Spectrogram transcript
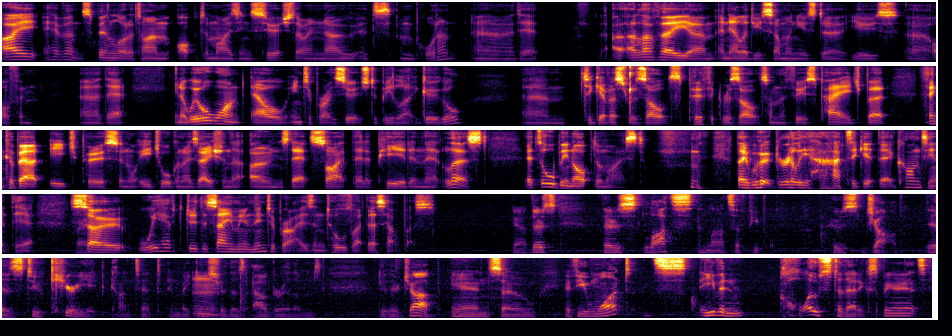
I haven't spent a lot of time optimizing search, though I know it's important. Uh, that I, I love a um, analogy someone used to use uh, often. Uh, that you know we all want our enterprise search to be like Google, um, to give us results, perfect results on the first page. But think about each person or each organization that owns that site that appeared in that list. It's all been optimized. they worked really hard to get that content there. So we have to do the same in enterprise, and tools like this help us. Yeah, there's there's lots and lots of people whose job is to curate content and making mm. sure those algorithms do their job. And so, if you want even close to that experience,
